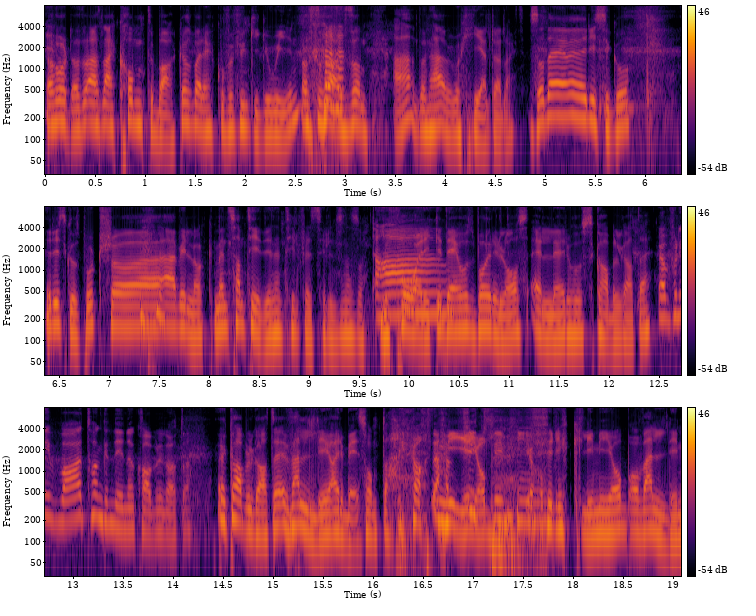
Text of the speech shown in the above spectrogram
da var altså, jeg kom tilbake og så bare Hvorfor funker ikke Wien? Og så var det sånn Ja, den her var helt ødelagt. Så det er risiko. Risikosport, så jeg vil nok Men samtidig den tilfredsstillelsen, altså. Du Ah. får ikke det hos borrelås eller hos kabelgate. Ja, fordi Hva er tanken din om kabelgata? Eh, Kabelgate er veldig arbeidsomt, da. det er mye jobb. fryktelig mye jobb. Fryktelig mye jobb, og veldig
